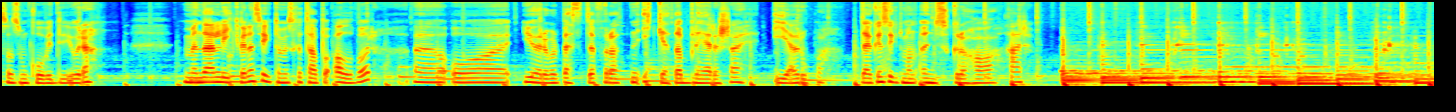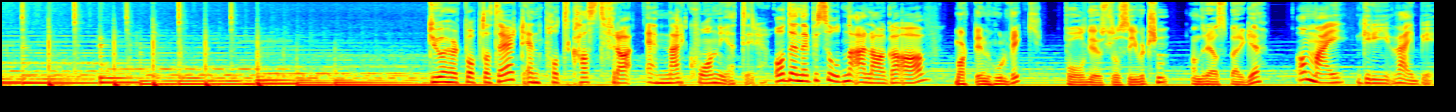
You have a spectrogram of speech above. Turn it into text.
sånn som covid gjorde. Men det er likevel en sykdom vi skal ta på alvor eh, og gjøre vårt beste for at den ikke etablerer seg i Europa. Det er jo ikke en sykdom man ønsker å ha her. Du har hørt på Oppdatert, en podkast fra NRK Nyheter. Og denne episoden er laga av Martin Holvik. Pål Gauslo Sivertsen. Andreas Berge. Og meg, Gry Veiby.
